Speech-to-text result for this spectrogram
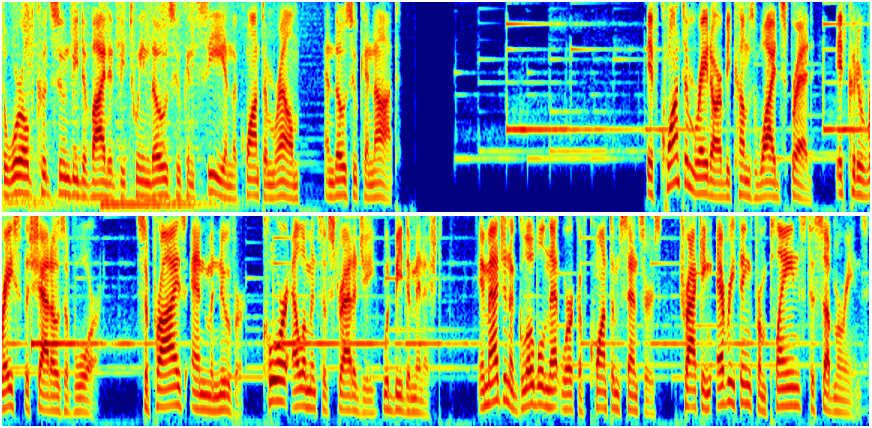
The world could soon be divided between those who can see in the quantum realm and those who cannot. If quantum radar becomes widespread, it could erase the shadows of war. Surprise and maneuver, core elements of strategy, would be diminished. Imagine a global network of quantum sensors, tracking everything from planes to submarines.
